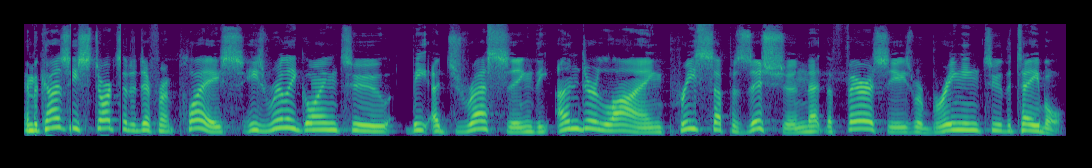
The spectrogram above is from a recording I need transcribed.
And because he starts at a different place, he's really going to be addressing the underlying presupposition that the Pharisees were bringing to the table.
